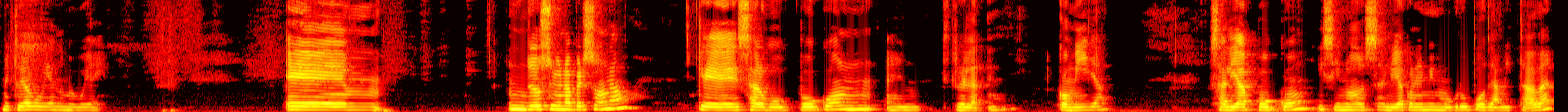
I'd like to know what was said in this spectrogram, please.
me estoy agobiando, me voy a ir. Em, yo soy una persona que salgo poco en, en, en comillas. Salía poco y si no salía con el mismo grupo de amistades.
